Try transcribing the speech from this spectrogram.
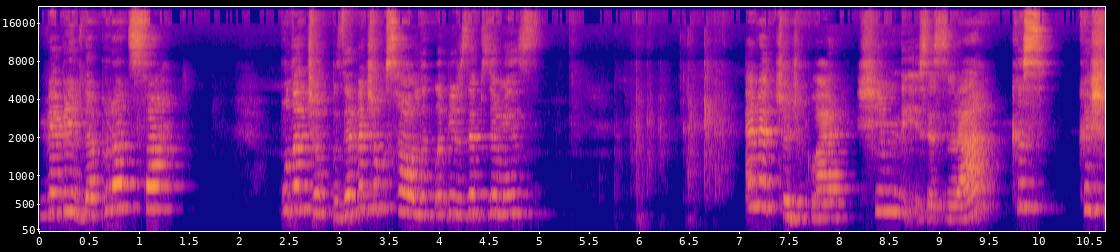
Ve bir de pırasa. Bu da çok güzel ve çok sağlıklı bir sebzemiz. Evet çocuklar, şimdi ise sıra kış, kış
